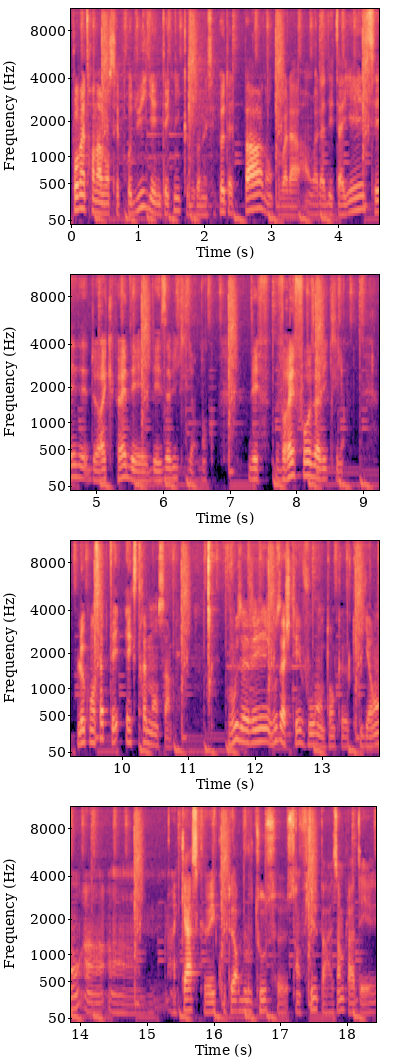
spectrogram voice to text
Pour mettre en avant ces produits, il y a une technique que vous connaissez peut-être pas, donc on va la détailler, c'est de récupérer des, avis clients, donc des vrais faux avis clients. Le concept est extrêmement simple. Vous, avez, vous achetez, vous, en tant que client, un, casque écouteur Bluetooth euh, sans fil, par exemple, à des,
